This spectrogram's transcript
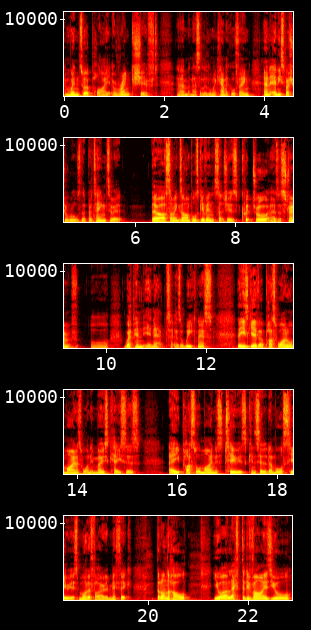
and when to apply a rank shift. Um, and that's a little mechanical thing, and any special rules that pertain to it. There are some examples given, such as quick draw as a strength or weapon inept as a weakness. These give a plus one or minus one in most cases. A plus or minus two is considered a more serious modifier in Mythic, but on the whole, you are left to devise your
